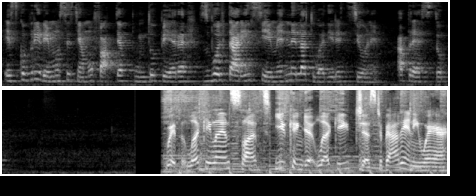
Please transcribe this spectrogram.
e scopriremo se siamo fatte appunto per svoltare insieme nella tua direzione. A presto! With the Lucky Land slots, you can get lucky just about anywhere.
